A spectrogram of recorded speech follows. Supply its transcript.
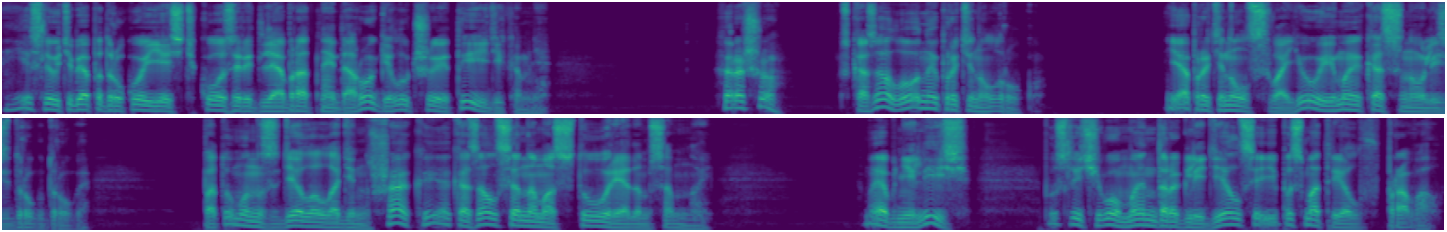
«Если у тебя под рукой есть козырь для обратной дороги, лучше ты иди ко мне». «Хорошо», — сказал он и протянул руку. Я протянул свою, и мы коснулись друг друга. Потом он сделал один шаг и оказался на мосту рядом со мной. Мы обнялись, после чего Мендер огляделся и посмотрел в провал.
